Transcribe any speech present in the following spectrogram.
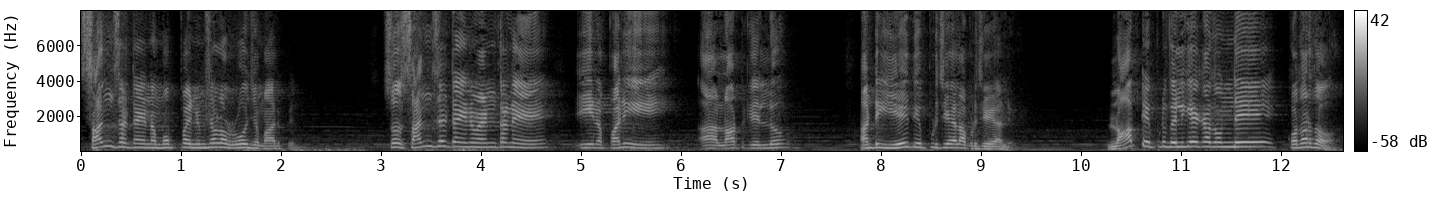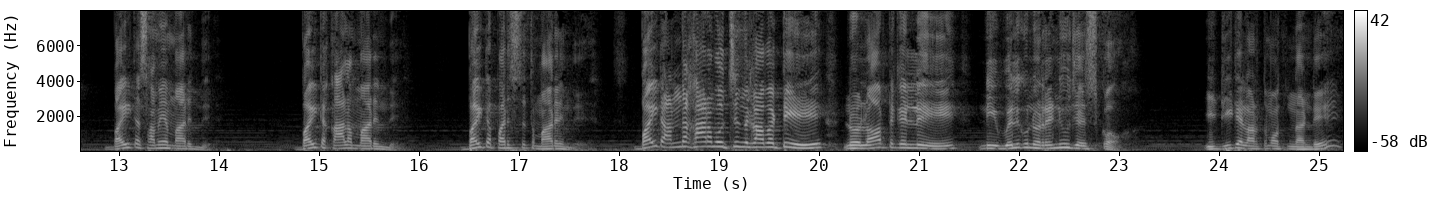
సన్సెట్ అయిన ముప్పై నిమిషాల్లో రోజు మారిపోయింది. సో సన్సెట్ అయిన వెంటనే ఈయన పని ఆ లాప్ట్కి వెళ్ళు. అంటే ఏది ఎప్పుడు చేయాలో అప్పుడు చేయాలి. లాప్ట్ ఎప్పుడు వెలిగే కదా ఉంది? కుదరదు. బయట సమయం మారింది. బయట కాలం మారింది. బయట పరిస్థితి మారింది. బయట అంధకారం వచ్చింది కాబట్టి నువ్వు లోపలికి వెళ్ళి నీ వెలుగును రెన్యూ చేసుకో. ఈ డీటెయిల్ అర్థమవుతుందండి?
